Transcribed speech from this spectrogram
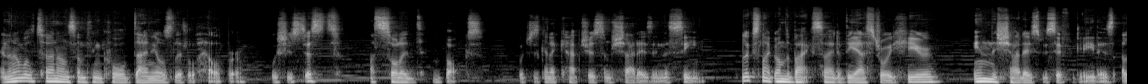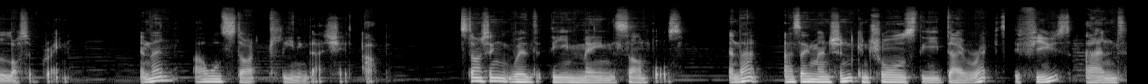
And then I will turn on something called Daniel's Little Helper, which is just a solid box, which is going to capture some shadows in the scene. It looks like on the backside of the asteroid here, in the shadow specifically, there's a lot of grain. And then I will start cleaning that shit up. Starting with the main samples. And that, as I mentioned, controls the direct, diffuse, and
